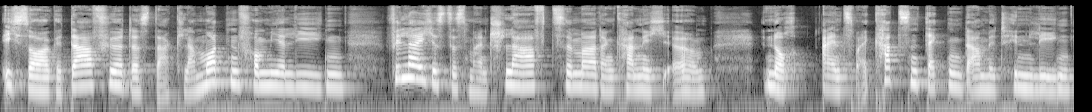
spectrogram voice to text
Ich sorge dafür, dass da Klamotten von mir liegen. Vielleicht ist es mein Schlafzimmer, dann kann ich ähm, noch ein, zwei Katzendecken damit hinlegen.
